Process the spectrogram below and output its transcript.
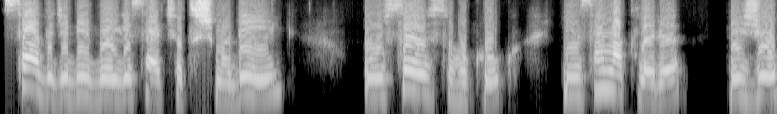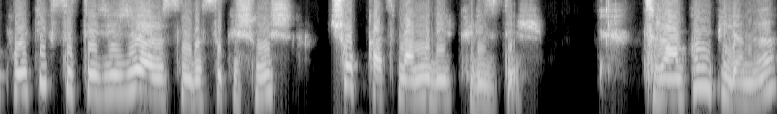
sadece bir bölgesel çatışma değil, uluslararası hukuk, insan hakları ve jeopolitik strateji arasında sıkışmış çok katmanlı bir krizdir. Trump'ın planı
